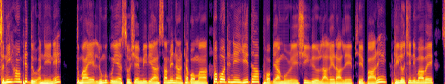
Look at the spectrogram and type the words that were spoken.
ဇနီးဟောင်းဖြစ်သူအနေနဲ့ သူမရဲ့လူမှုကွန်ရက် social media စာမျက်နှာထက်ပေါ်မှာ ပေါ်ပေါ်တင်တင် ရေးသားဖော်ပြမှုတွေရှိလို့လာခဲ့တာလည်းဖြစ်ပါတယ်။ဒီလိုချင်းဒီမှာပဲ ဇ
